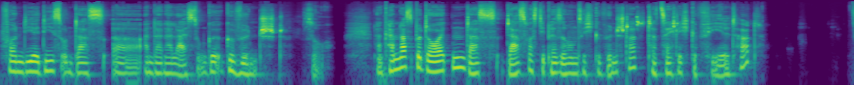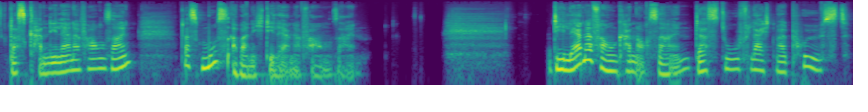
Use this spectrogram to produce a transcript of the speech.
von dir dies und das äh, an deiner Leistung ge gewünscht. So. Dann kann das bedeuten, dass das, was die Person sich gewünscht hat, tatsächlich gefehlt hat. Das kann die Lernerfahrung sein. Das muss aber nicht die Lernerfahrung sein. Die Lernerfahrung kann auch sein, dass du vielleicht mal prüfst,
